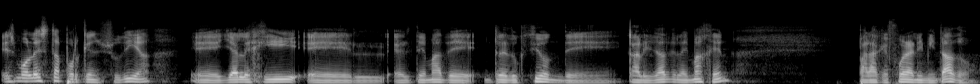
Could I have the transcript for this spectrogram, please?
Es molesta porque en su día eh, ya elegí el, tema de reducción de calidad de la imagen para que fuera limitado.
